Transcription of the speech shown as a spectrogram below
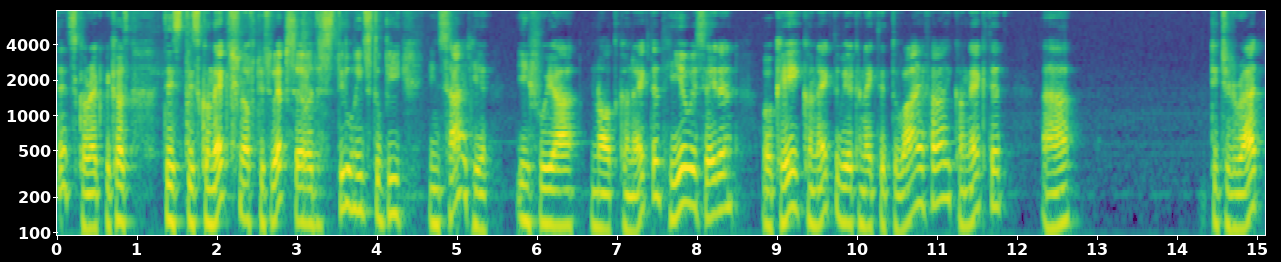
That's correct, because this, this connection of this web server this still needs to be inside here. If we are not connected, here we say then Okay, connected. We are connected to Wi-Fi. Connected. Uh, digital write.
